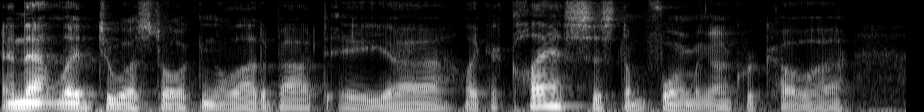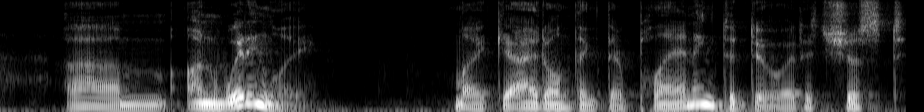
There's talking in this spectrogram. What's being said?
and that led to us talking a lot about a uh, like a class system forming on Krakoa um, unwittingly. Like I don't think they're planning to do it. It's just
